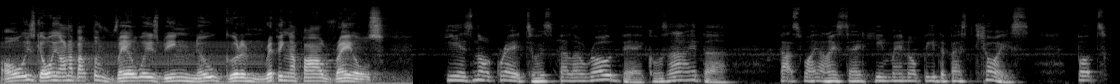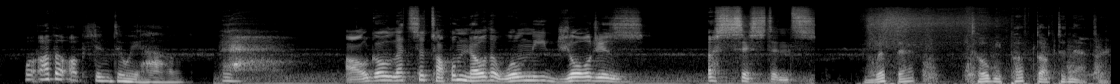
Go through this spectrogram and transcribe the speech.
Always going on about the railways being no good and ripping up our rails. He is not great to his fellow road vehicles either. That's why I said he may not be the best choice. But what other option do we have? I'll go let Sir Topham know that we'll need George's assistance. And with that, Toby puffed off to Knapford.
